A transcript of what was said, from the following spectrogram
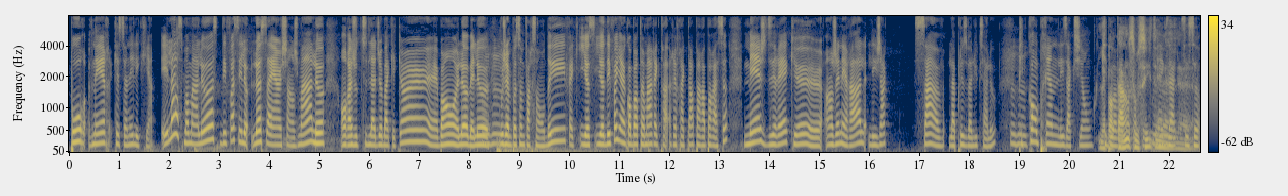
pour venir questionner les clients. Et là, à ce moment-là, des fois, c'est là. Là, ça a un changement. Là, on rajoute-tu de la job à quelqu'un? Euh, bon, là, ben là, Mhm. moi, j'aime pas ça me faire sonder. Fait qu'il y a, il y a des fois, il y a un comportement réfractaire par rapport à ça. Mais je dirais que, euh, en général, les gens savent la plus-value que ça a, puis comprennent les actions qui doivent être aussi, Exact, le- c'est ça.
